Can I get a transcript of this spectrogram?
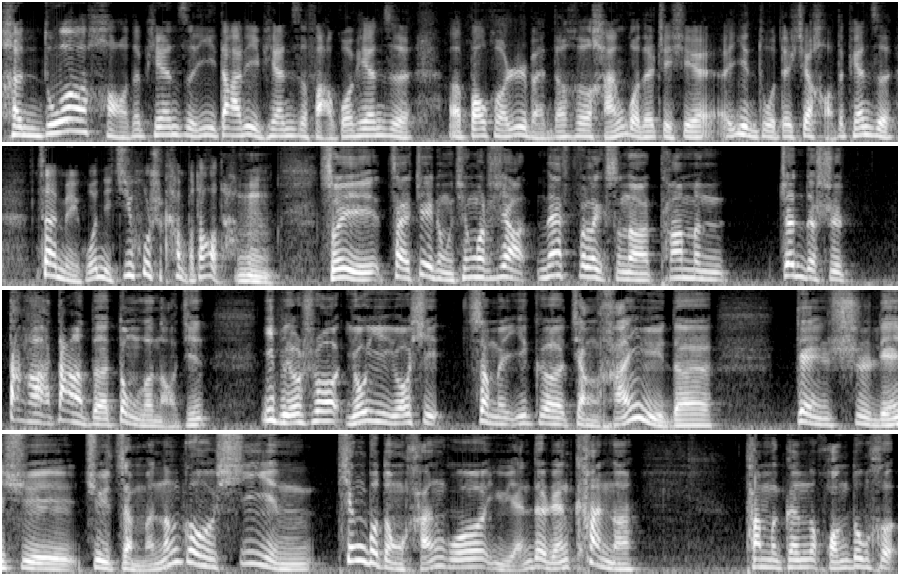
很多好的片子，意大利片子、法国片子，呃，包括日本的和韩国的这些、印度的这些好的片子，在美国你几乎是看不到的。嗯，所以在这种情况之下，Netflix 呢，他们真的是大大的动了脑筋。你比如说《鱿鱼游戏》这么一个讲韩语的电视连续剧，怎么能够吸引听不懂韩国语言的人看呢？他们跟黄东赫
